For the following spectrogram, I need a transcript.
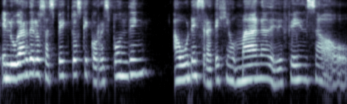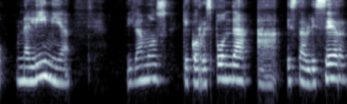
en lugar de los aspectos que corresponden a una estrategia humana de defensa o una línea, digamos, que corresponda a establecer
